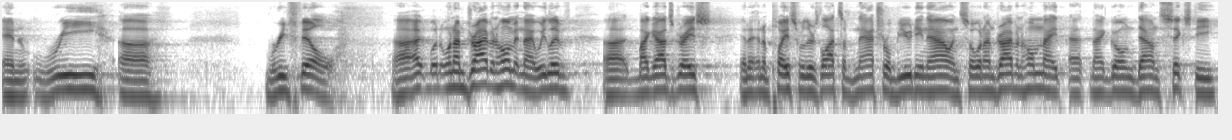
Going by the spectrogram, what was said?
and re uh, refill. Uh, when I'm driving home at night, we live uh, by God's grace in a, in a, place where there's lots of natural beauty now. And so when I'm driving home night, at night going down 60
